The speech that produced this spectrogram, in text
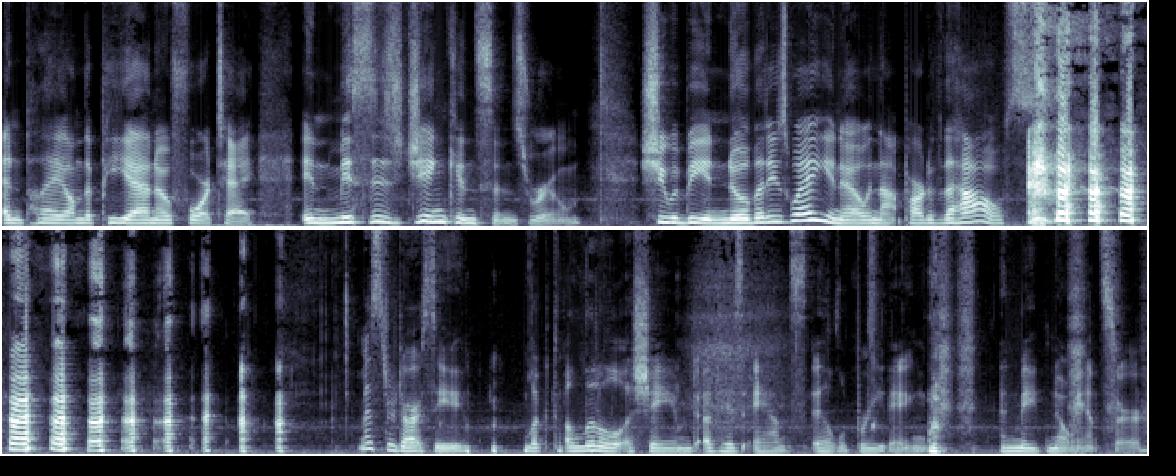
and play on the piano forte in Mrs. Jenkinson's room. She would be in nobody's way, you know, in that part of the house. Mr. Darcy looked a little ashamed of his aunt's ill breeding and made no answer.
